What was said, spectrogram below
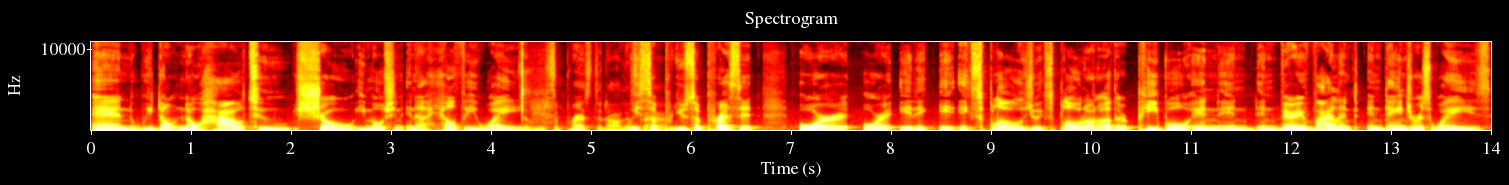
and we don't know how to show emotion in a healthy way. Because we suppressed it all this we time. sup- you suppress it or or it, it explodes you explode on other people in in in very violent and dangerous ways.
